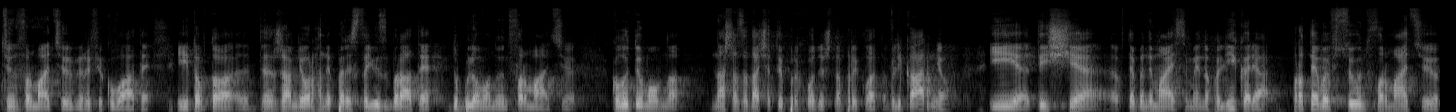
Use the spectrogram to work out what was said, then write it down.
цю інформацію верифікувати. І тобто е, державні органи перестають збирати дубльовану інформацію. Коли ти умовно, наша задача, ти приходиш, наприклад, в лікарню, і ти ще в тебе немає сімейного лікаря, про тебе всю інформацію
